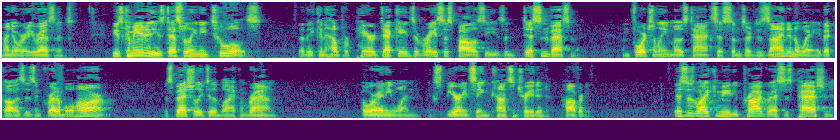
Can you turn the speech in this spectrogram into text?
minority residents. These communities desperately need tools that they can help repair decades of racist policies and disinvestment. Unfortunately, most tax systems are designed in a way that causes incredible harm, especially to the black and brown or anyone experiencing concentrated poverty. This is why community progress is passionate.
